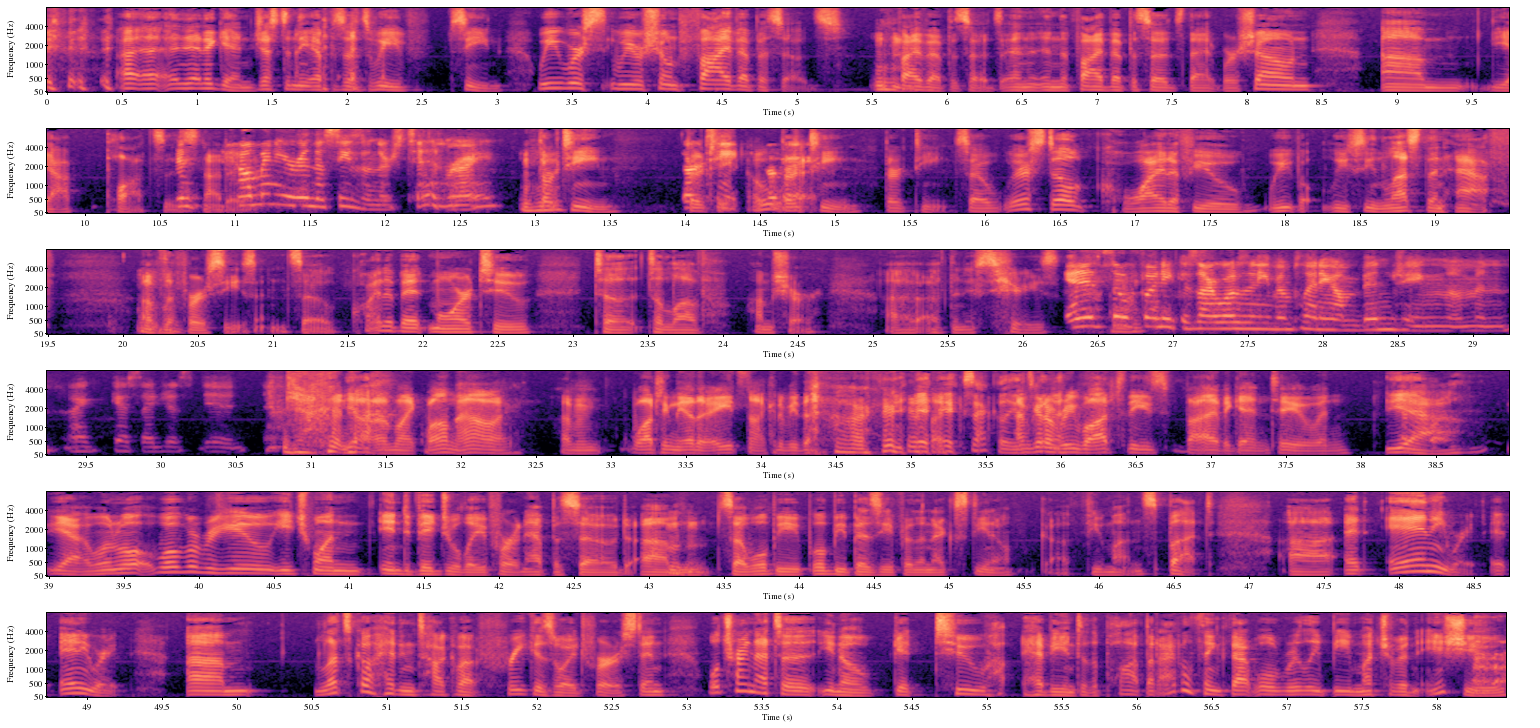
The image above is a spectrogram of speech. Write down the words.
uh, and, and again, just in the episodes we've seen, we were we were shown five episodes, Mm-hmm. five episodes, and in the five episodes that were shown, um, yeah, plots is And not how it. many are in the season? There's 10, right? Thirteen. 13. Oh, okay. 13 13 so there's still quite a few. We've we've seen less than half of Mm-hmm. the first season. So quite a bit more to to to love i'm sure uh, of the new series. And it's so funny because I wasn't even planning on binging them, and I guess I just did. Yeah, no, I'm like, well, now I, I mean, watching the other eight's not going to be that hard. Like, exactly. I'm going to gonna- rewatch these five again too, and yeah yeah when we'll we'll review each one individually for an episode. Um so we'll be we'll be busy for the next you know uh, few months. But uh at any rate at any rate um let's go ahead and talk about freakazoid first. And we'll try not to you know get too heavy into the plot but i don't think that will really be much of an issue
